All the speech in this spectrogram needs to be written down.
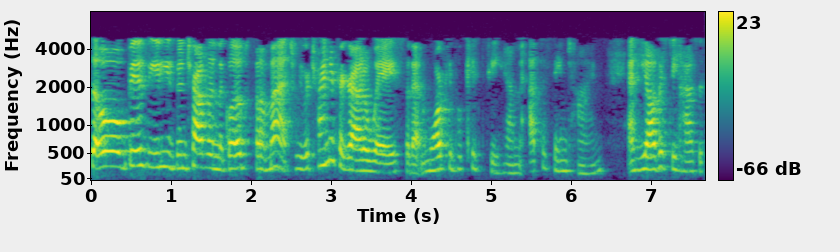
so busy, and he's been traveling the globe so much, we were trying to figure out a way so that more people could see him at the same time. And he obviously has his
